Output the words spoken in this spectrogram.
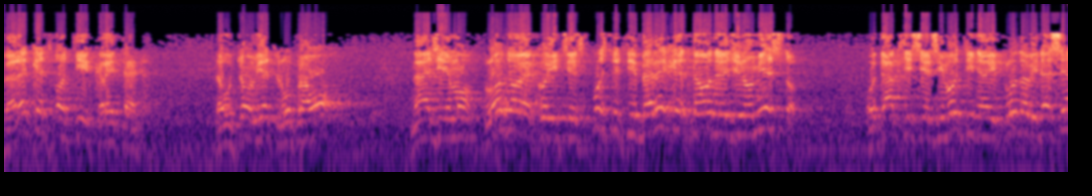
bereket od tih kretanja. Da u tom vjetru upravo nađemo plodove koji će spustiti bereket na određeno mjesto. Odakle će životinja i plodovi da se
